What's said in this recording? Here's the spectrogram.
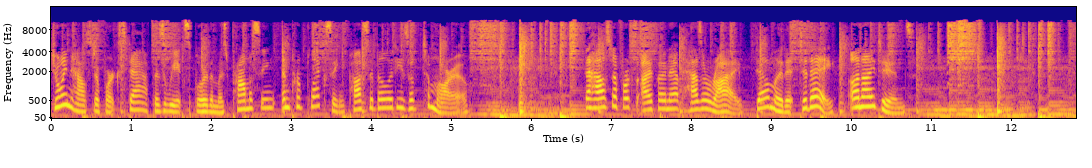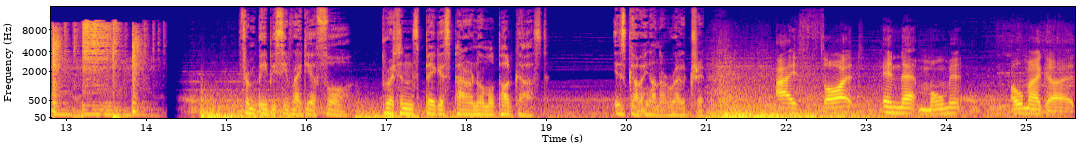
Join How Stuff Works staff as we explore the most promising and perplexing possibilities of tomorrow. The How Stuff Works iPhone app has arrived. Download it today on iTunes. From BBC Radio 4, Britain's biggest paranormal podcast is going on a road trip. I thought in that moment, oh my God,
